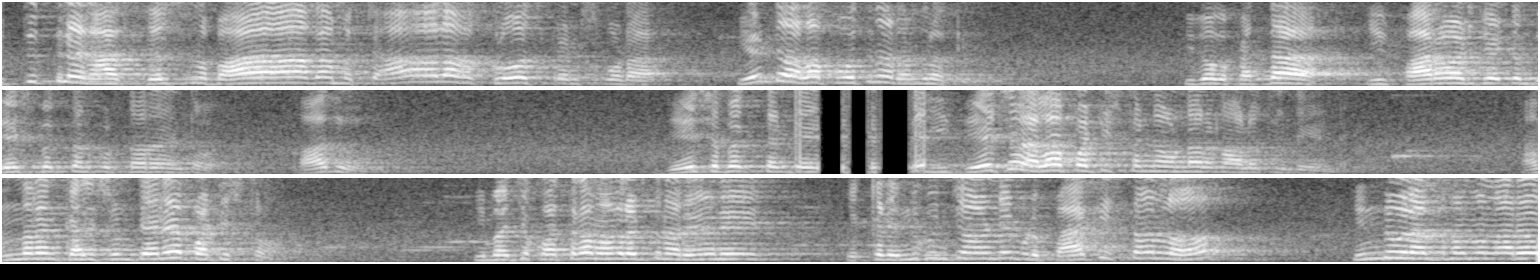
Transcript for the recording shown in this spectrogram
ఉత్తుత్తునే నాకు తెలిసిన బాగా మా చాలా క్లోజ్ ఫ్రెండ్స్ కూడా ఏంటో అలా పోతున్నారు అందులోకి. ఇది ఒక పెద్ద ఇది ఫార్వర్డ్ చేయటం దేశభక్తి అనుకుంటున్నారో ఏంటో? కాదు. దేశభక్తి అంటే ఏంటంటే ఈ దేశం ఎలా పటిష్టంగా ఉండాలని ఆలోచన చేయండి. అందరం కలిసి ఉంటేనే పటిష్టం. ఈ మధ్య కొత్తగా మొదలెడుతున్నారు. ఏమని? ఇక్కడ ఎందుకు ఉంచామంటే ఇప్పుడు పాకిస్తాన్లో హిందువులు ఎంతమంది ఉన్నారు?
